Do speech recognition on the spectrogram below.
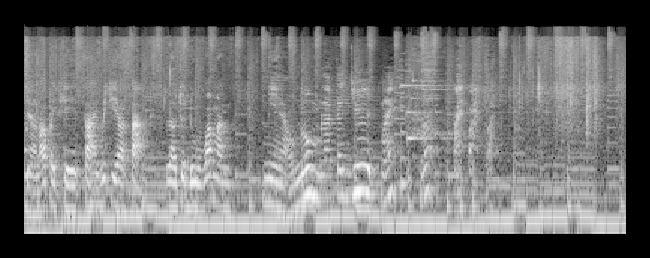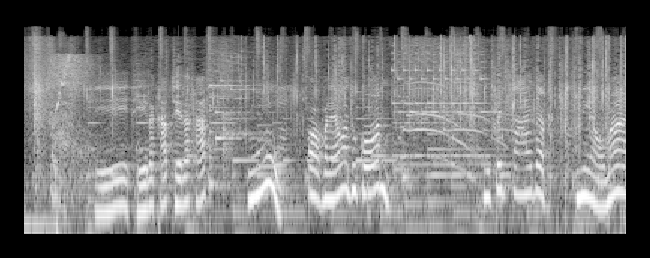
เดี๋ยวเราไปเททรายวิทยาศาสตร์ เราจะดูว่ามันเหนียวนุ่มแล้วก็ยืดไหมเนอะไปไปไป เทเทแล้วครับ เทแล้วครับอู้ออกมาแล้วอะทุกคนมันเป็นทรายแบบเหนียวมาก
